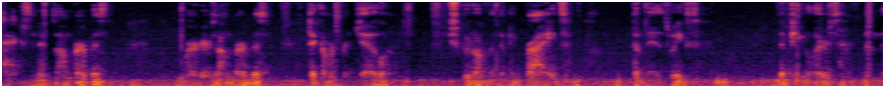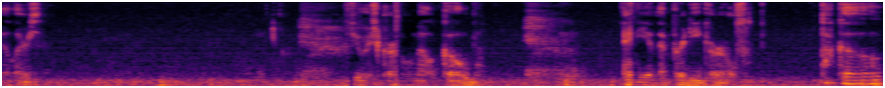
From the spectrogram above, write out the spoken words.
accidents on purpose, murders on purpose, to cover for Joe. You screwed over the McBrides, the Beswicks, the Fuglers, the Millers. Jewish Colonel Mel Kobe, any of the pretty girls. Taco.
